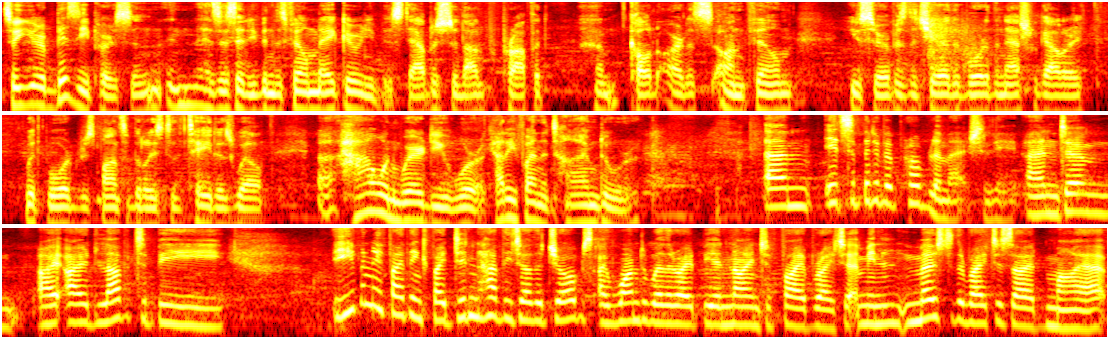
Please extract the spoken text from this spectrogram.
So you're a busy person, and as I said, you've been this filmmaker. You've established a non-for-profit um, called Artists on Film. You serve as the chair of the board of the National Gallery, with board responsibilities to the Tate as well. Uh, how and where do you work? How do you find the time to work? Um, it's a bit of a problem, actually, and um, I, I'd love to be even if I think if I didn't have these other jobs, I wonder whether I'd be a nine to five writer. I mean, most of the writers I admire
